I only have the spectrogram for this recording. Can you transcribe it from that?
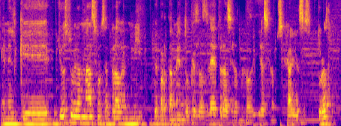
en el que yo estuviera más concentrado en mi departamento, que es las letras y las melodías y la musical y las estructuras, y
